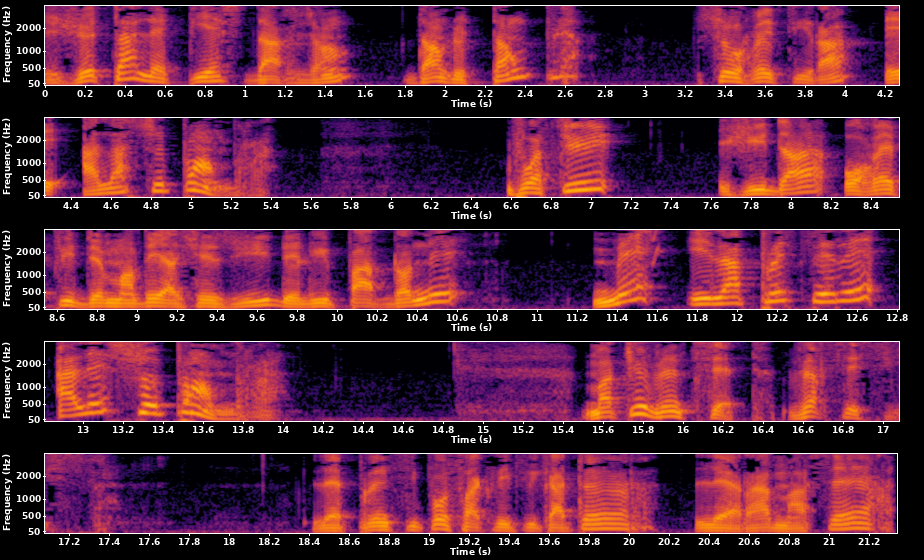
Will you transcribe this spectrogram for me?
jeta les pièces d'argent dans le temple, se retira et alla se pendre. Vois-tu, Judas aurait pu demander à Jésus de lui pardonner, mais il a préféré aller se pendre. Matthieu 27, verset 6. Les principaux sacrificateurs les ramassèrent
